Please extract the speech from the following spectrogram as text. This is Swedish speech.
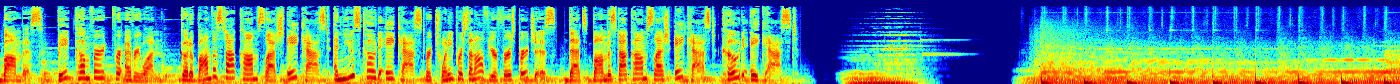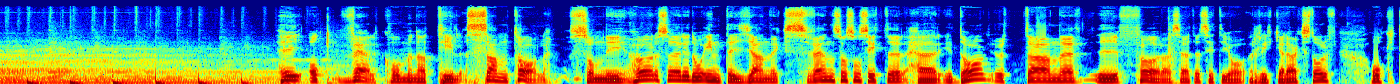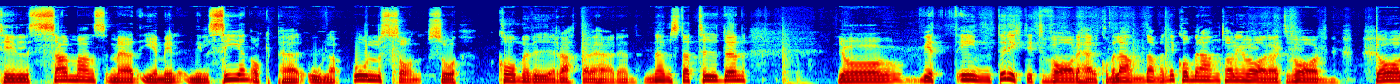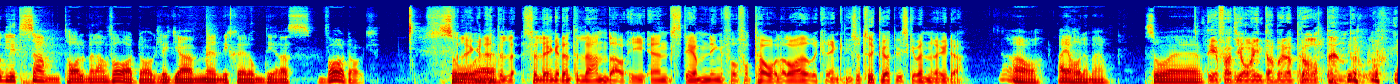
Bombas. Big comfort for everyone. Go to bombas.com slash ACAST and use code ACAST for 20% off your first purchase. That's bombas.com slash ACAST. Code ACAST. Hej och välkomna till Samtal. Som ni hör så är det då inte Jannik Svensson som sitter här idag utan eh, i förarsätet sitter jag, Rickard Axdorff. Och tillsammans med Emil Nilsén och Per-Ola Olsson så kommer vi ratta det här den närmsta tiden. Jag vet inte riktigt var det här kommer landa men det kommer antagligen vara ett vardagligt samtal mellan vardagliga människor om deras vardag. Så, länge det eh, inte, så länge det inte landar i en stämning för förtal eller ärekränkning så tycker jag att vi ska vara nöjda. Ja, ja, jag håller med. Så... eh, Det är för att jag inte har börjat prata än, Per-Ola.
